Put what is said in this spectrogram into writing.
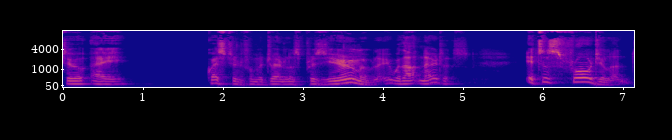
to a question from a journalist, presumably without notice. It's as fraudulent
